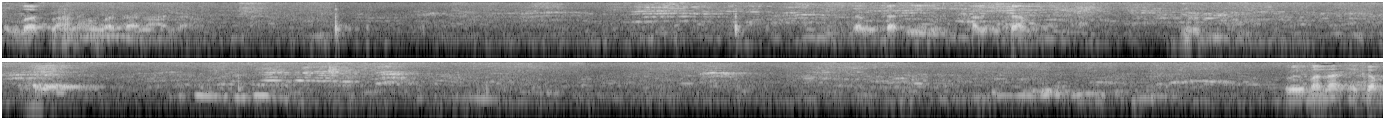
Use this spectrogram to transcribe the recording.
Allah Subhanahu wa taala. Kita buka di Al-Hikam Bagaimana Ikam?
